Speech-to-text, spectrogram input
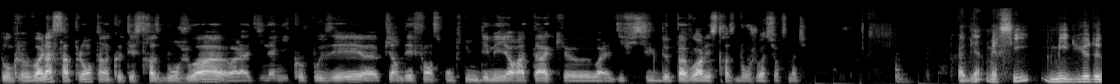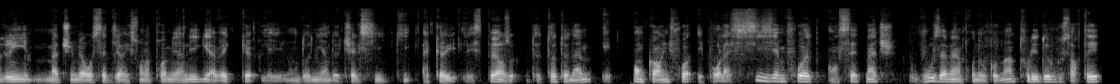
voilà, ça plante un hein, côté strasbourgeois, dynamique opposée, pire défense contre une des meilleures attaques. voilà, difficile de ne pas voir les Strasbourgeois sur ce match. Très bien, merci. Milieu de grille, match numéro 7, direction la Première Ligue avec les Londoniens de Chelsea qui accueillent les Spurs de Tottenham. Et encore une fois, et pour la sixième fois en sept matchs, vous avez un prono commun. Tous les deux, vous sortez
